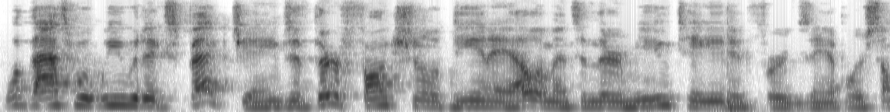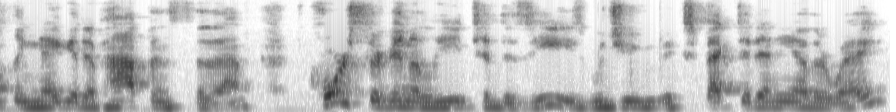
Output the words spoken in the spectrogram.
Well, that's what we would expect, James. If they're functional DNA elements and they're mutated, for example, or something negative happens to them, of course they're going to lead to disease. Would you expect it any other way?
